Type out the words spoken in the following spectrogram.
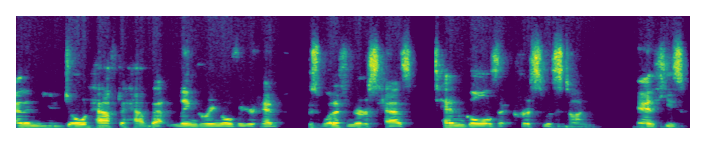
and then you don't have to have that lingering over your head. Because what if Nurse has 10 goals at Christmas time and he's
